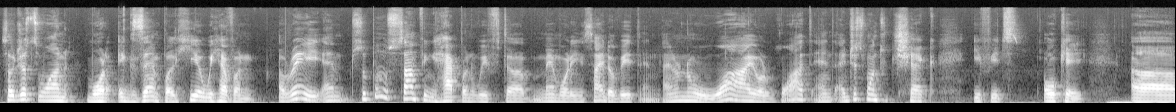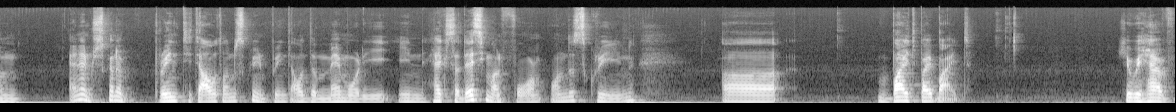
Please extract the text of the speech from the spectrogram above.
So just one more example. Here we have an array and suppose something happened with the memory inside of it and I don't know why or what and I just want to check if it's okay. Um, and I'm just gonna print it out on the screen, print out the memory in hexadecimal form on the screen uh, byte by byte. Here we have,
